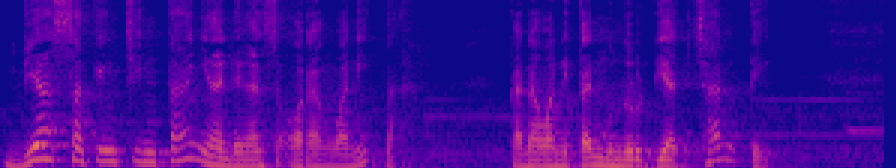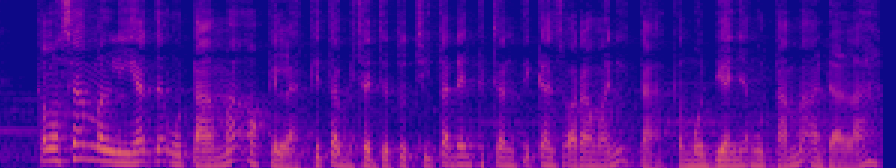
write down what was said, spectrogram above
Dia saking cintanya dengan seorang wanita. Karena wanita menurut dia cantik. Kalau saya melihat yang utama, oke lah kita bisa jatuh cinta dengan kecantikan seorang wanita. Kemudian yang utama adalah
